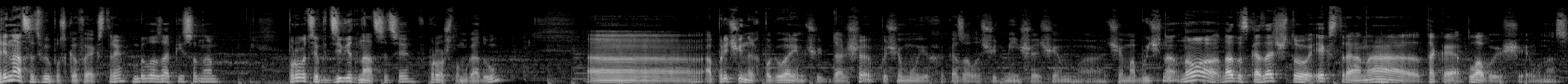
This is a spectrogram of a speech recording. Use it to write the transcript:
13 выпусков экстры было записано против 19 в прошлом году. Э, О причинах поговорим чуть дальше, почему их оказалось чуть меньше, чем, э, чем обычно. Но надо сказать, что экстра, она такая плавающая у нас.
